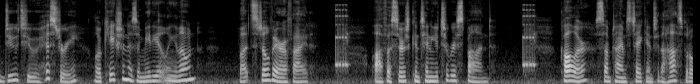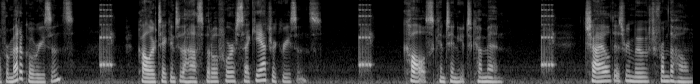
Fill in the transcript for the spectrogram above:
Due to history, location is immediately known, but still verified. Officers continue to respond. Caller sometimes taken to the hospital for medical reasons. Caller taken to the hospital for psychiatric reasons. Calls continue to come in. Child is removed from the home.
